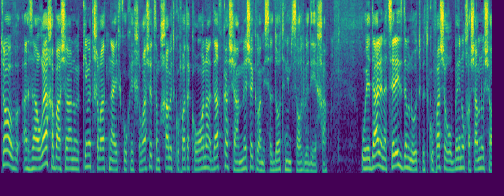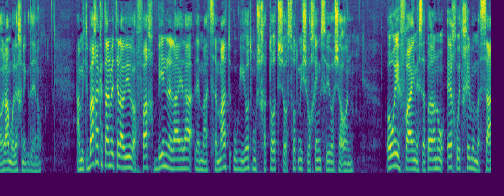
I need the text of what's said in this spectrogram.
טוב, אז האורח הבא שלנו הקים את חברת Night Cookie, חברה שצמחה בתקופת הקורונה דווקא שהמשק והמסעדות נמצאות בדעיכה. הוא ידע לנצל הזדמנות בתקופה שרובנו חשבנו שהעולם הולך נגדנו. המטבח הקטן בתל אביב הפך בין לילה למעצמת עוגיות מושחתות שעושות משלוחים סביב השעון. אורי אפרים יספר לנו איך הוא התחיל במסע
